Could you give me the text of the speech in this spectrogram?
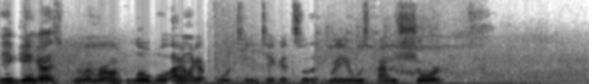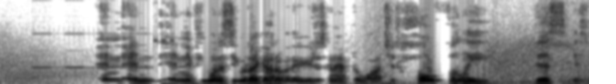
And again, guys, remember on Global, I only got 14 tickets, so that video was kind of short. And, and, and if you want to see what I got over there, you're just going to have to watch it. Hopefully, this is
